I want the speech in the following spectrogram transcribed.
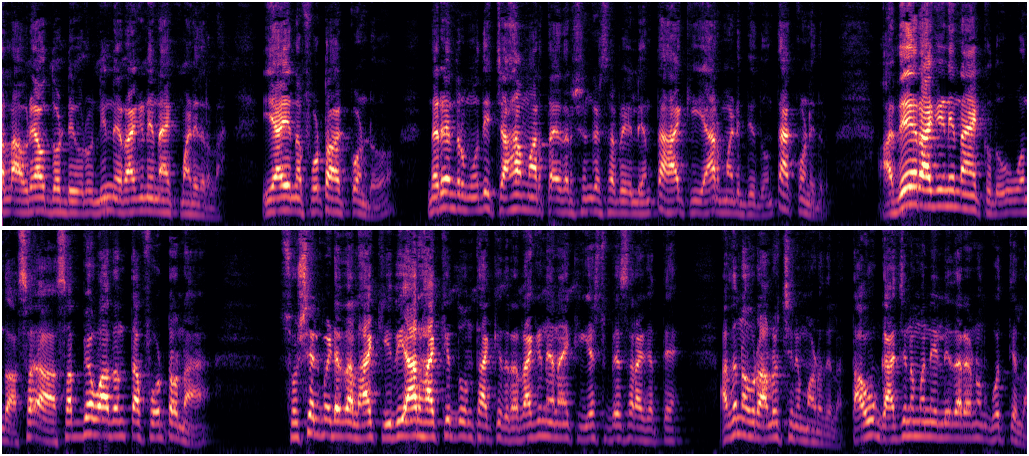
ಅಲ್ಲ, ಅವ್ರು ಯಾವ ದೊಡ್ಡ ಇವರು? ನಿನ್ನೆ ರಾಗಿಣಿ ನಾಯಕ್ ಮಾಡಿದ್ರಲ್ಲ ಎ ಐನ ಫೋಟೋ ಹಾಕ್ಕೊಂಡು ನರೇಂದ್ರ ಮೋದಿ ಚಹಾ ಮಾಡ್ತಾ ಇದ್ದಾರೆ ಶೃಂಗಸಭೆಯಲ್ಲಿ ಅಂತ ಹಾಕಿ ಯಾರು ಮಾಡಿದ್ದಿದ್ದು ಅಂತ ಹಾಕ್ಕೊಂಡಿದ್ರು ಅದೇ ರಾಗಿಣಿ ನಾಯಕದು ಒಂದು ಅಸ ಅಸಭ್ಯವಾದಂಥ ಫೋಟೋನ ಸೋಷಿಯಲ್ ಮೀಡಿಯಾದಲ್ಲಿ ಹಾಕಿ, ಇದು ಯಾರು ಹಾಕಿದ್ದು ಅಂತ ಹಾಕಿದ್ರೆ ರಾಗಿಣಿ ನಾಯಕಿಗೆ ಎಷ್ಟು ಬೇಸರ ಆಗುತ್ತೆ? ಅದನ್ನು ಅವರು ಆಲೋಚನೆ ಮಾಡೋದಿಲ್ಲ. ತಾವು ಗಾಜಿನ ಮನೆಯಲ್ಲಿದ್ದಾರೆ ಅನ್ನೋದು ಗೊತ್ತಿಲ್ಲ.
